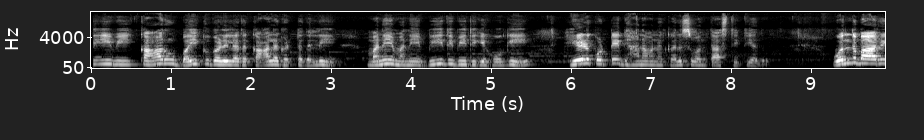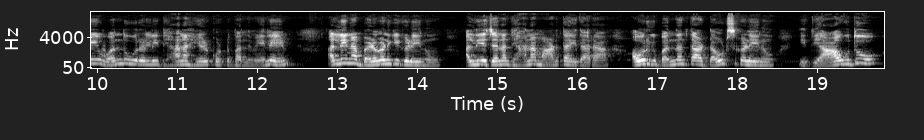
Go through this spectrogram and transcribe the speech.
ಟಿ ವಿ ಕಾರು, ಬೈಕುಗಳಿಲ್ಲದ ಕಾಲಘಟ್ಟದಲ್ಲಿ ಮನೆ ಮನೆ ಬೀದಿ ಬೀದಿಗೆ ಹೋಗಿ ಹೇಳಿಕೊಟ್ಟೇ ಧ್ಯಾನವನ್ನು ಕಲಿಸುವಂಥ ಸ್ಥಿತಿ ಅದು. ಒಂದು ಬಾರಿ ಒಂದು ಊರಲ್ಲಿ ಧ್ಯಾನ ಹೇಳಿಕೊಟ್ಟು ಬಂದ ಮೇಲೆ ಅಲ್ಲಿನ ಬೆಳವಣಿಗೆಗಳೇನು? ಅಲ್ಲಿಯ ಜನ ಧ್ಯಾನ ಮಾಡ್ತಾ ಇದ್ದಾರಾ? ಅವ್ರಿಗೆ ಬಂದಂಥ ಡೌಟ್ಸ್ಗಳೇನು ಇದ್ಯಾವುದೂ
